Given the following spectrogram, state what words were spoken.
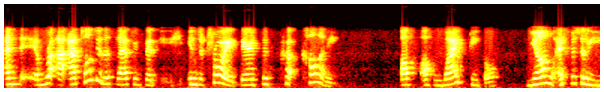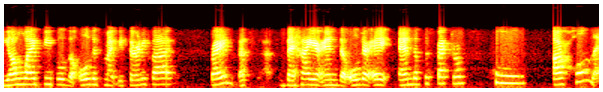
And uh, I told you this last week that in Detroit, there's this colony of, of white people, young, especially young white people. The oldest might be 35, right? That's the higher end, the older end of the spectrum, who are homeless.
